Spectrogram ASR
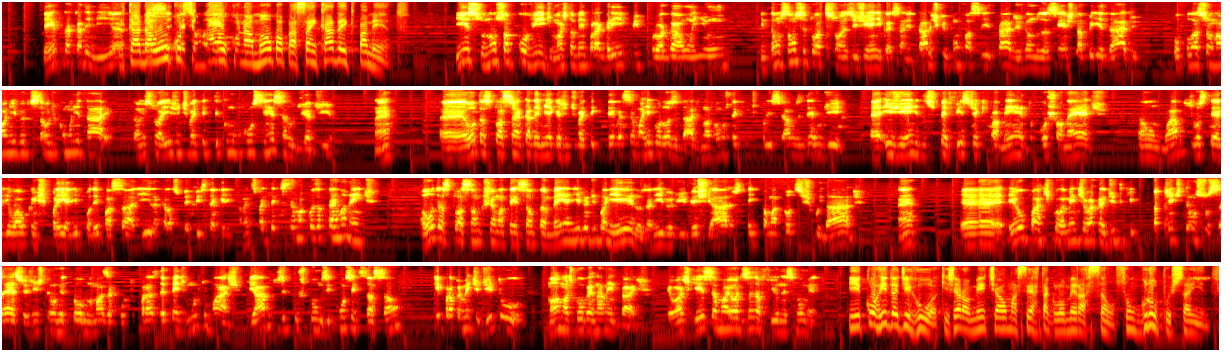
dentro da academia. E cada um com seu álcool na mão para passar em cada equipamento. Isso não só para o Covid, mas também para a gripe, para o H1N1. Então, são situações higiênicas sanitárias que vão facilitar, digamos assim, a estabilidade populacional a nível de saúde comunitária. Então, isso aí a gente vai ter que ter como consciência no dia a dia, né? É, outra situação em academia que a gente vai ter que ter vai ser uma rigorosidade. Nós vamos ter que nos policiarmos em termos de é, higiene de superfície de equipamento, colchonete. Então, o hábito de você ter ali o álcool em spray ali, poder passar ali naquela superfície daquele equipamento, isso vai ter que ser uma coisa permanente. A outra situação que chama atenção também é a nível de banheiros, a nível de vestiários, você tem que tomar todos esses cuidados, né? É, eu, particularmente, eu acredito que gente ter um sucesso, a gente ter um retorno mais a curto prazo, depende muito mais de hábitos e costumes e conscientização que, propriamente dito, normas governamentais. Eu acho que esse é o maior desafio nesse momento. E corrida de rua, que geralmente há uma certa aglomeração, são grupos saindo.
